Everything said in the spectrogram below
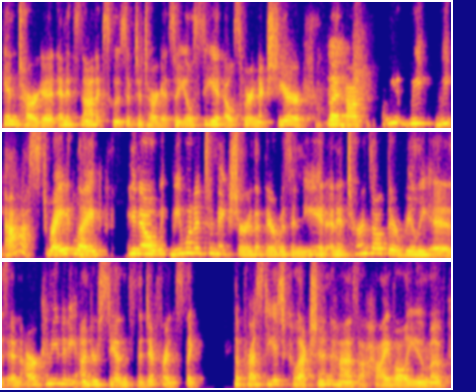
in target and it's not exclusive to target so you'll see it elsewhere next year. But mm. um, we we we asked right? Like you know we, we wanted to make sure that there was a need and it turns out there really is and our community understands the difference. Like the Prestige collection has a high volume of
